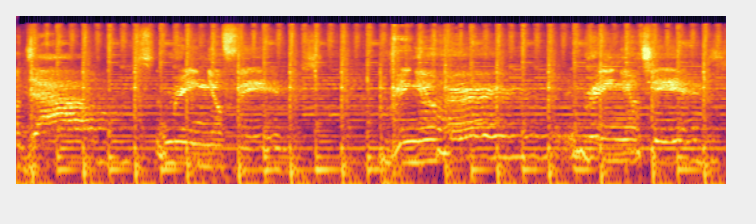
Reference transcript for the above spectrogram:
your doubts and bring your fears. Bring your hurt and bring your tears.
